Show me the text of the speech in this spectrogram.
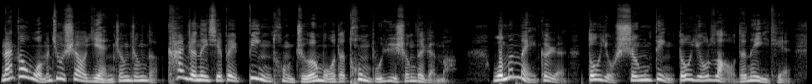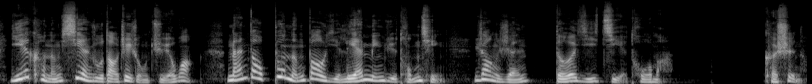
难道我们就是要眼睁睁的看着那些被病痛折磨的痛不欲生的人吗？我们每个人都有生病、都有老的那一天，也可能陷入到这种绝望。难道不能报以怜悯与同情，让人得以解脱吗？可是呢，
